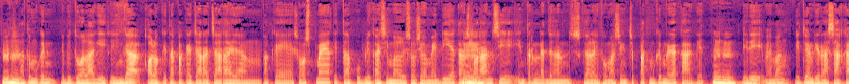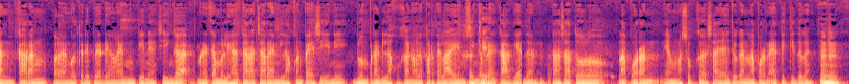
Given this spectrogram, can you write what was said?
Mhm. atau mungkin lebih tua lagi. Sehingga kalau kita pakai cara-cara yang pakai sosmed, kita publikasi melalui sosial media, transparansi, internet dengan segala informasi yang cepat, mungkin mereka kaget. Mhm. Jadi memang itu yang dirasakan sekarang oleh anggota DPRD yang lain mungkin ya sehingga mereka melihat cara-cara yang dilakukan PSI ini belum pernah dilakukan oleh partai lain sehingga Oke. mereka kaget dan salah satu laporan yang masuk ke saya itu kan laporan etik gitu kan Mhm.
